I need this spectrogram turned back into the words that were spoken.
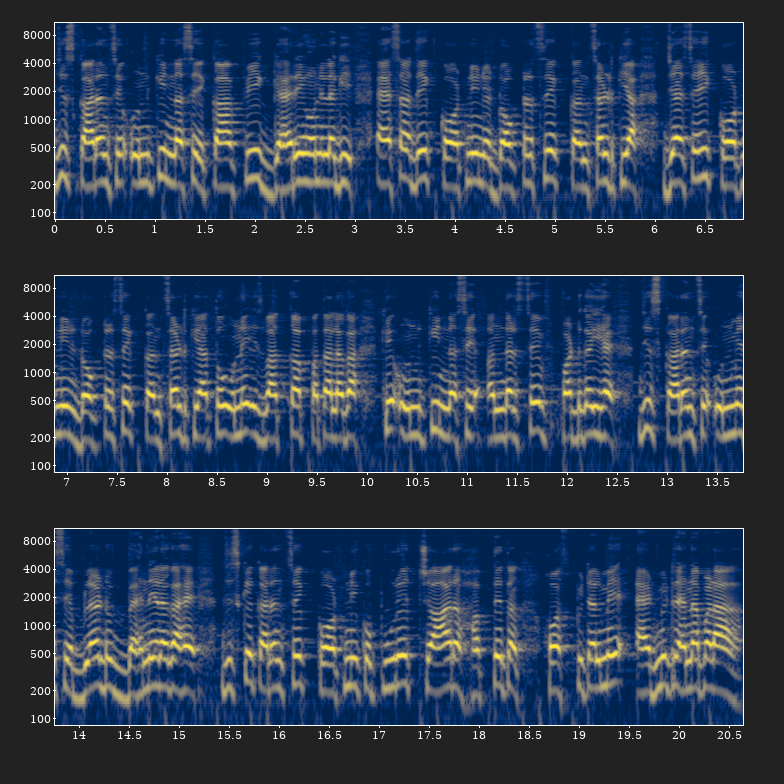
जिस कारण से उनकी नसें काफ़ी गहरी होने लगी। ऐसा देख कॉटनी ने डॉक्टर से कंसल्ट किया। जैसे ही कॉटनी ने डॉक्टर से कंसल्ट किया तो उन्हें इस बात का पता लगा कि उनकी नसें अंदर से फट गई है, जिस कारण से उनमें से ब्लड बहने लगा है, जिसके कारण से कॉटनी को पूरे चार हफ़्ते तक हॉस्पिटल में एडमिट रहना पड़ा।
